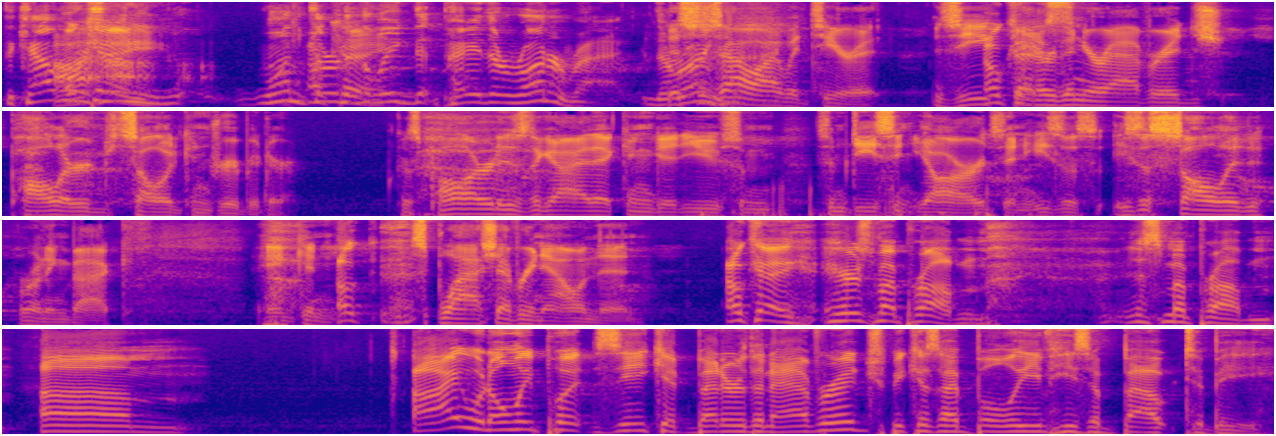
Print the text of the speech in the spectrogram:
the Cowboys Okay. are one third of the league that pay their runner back. Their This is how back. I would tier it. Zeke Okay, better than your average. Pollard solid contributor because Pollard is the guy that can get you some some decent yards, and he's a he's a solid running back and can splash every now and then. Okay, here's my problem. This is my problem. Um, I would only put Zeke at better than average because I believe he's about to be.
